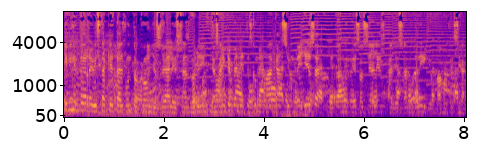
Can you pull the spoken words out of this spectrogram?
Y mi gente de revista quetal.com, yo soy Alessandro Lee. Ya saben que pendientes con mi nueva canción Belleza y en las redes sociales Alessandro Lee, bajo oficial.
